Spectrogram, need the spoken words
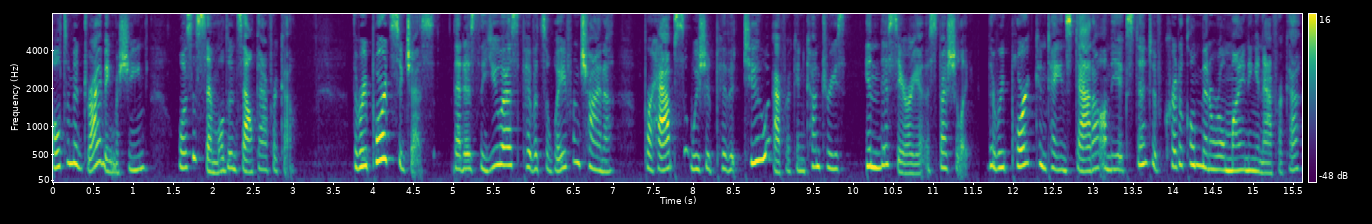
ultimate driving machine was assembled in South Africa. The report suggests that as the U.S. pivots away from China, perhaps we should pivot to African countries in this area especially. The report contains data on the extent of critical mineral mining in Africa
